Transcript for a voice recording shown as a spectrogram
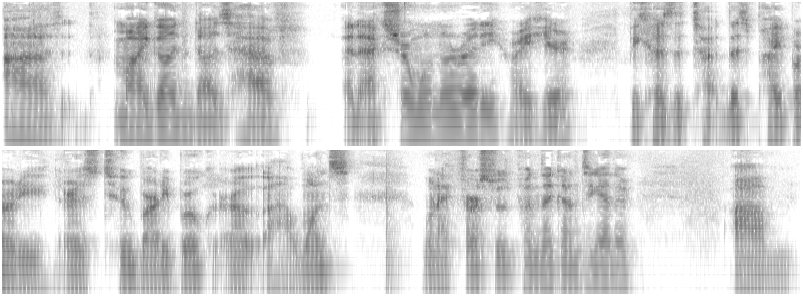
uh, my gun does have an extra one already right here because the this pipe already or this tube already broke uh, uh, once when I first was putting the gun together. Um,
